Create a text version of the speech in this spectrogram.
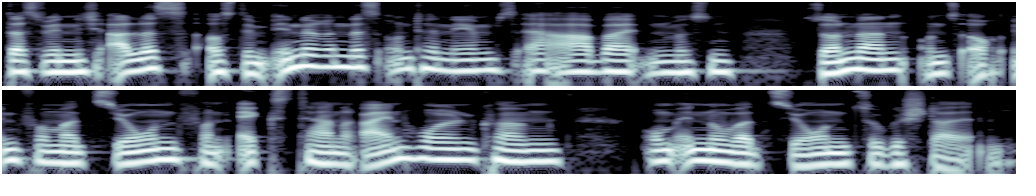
dass wir nicht alles aus dem Inneren des Unternehmens erarbeiten müssen, sondern uns auch Informationen von extern reinholen können, um Innovationen zu gestalten.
